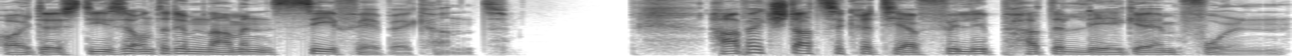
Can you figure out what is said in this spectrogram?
Heute ist diese unter dem Namen Sefe bekannt. Habeck Staatssekretär Philipp hatte Lege empfohlen.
